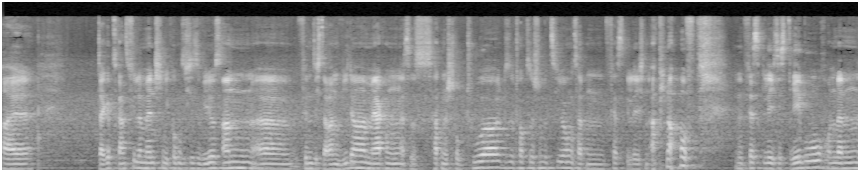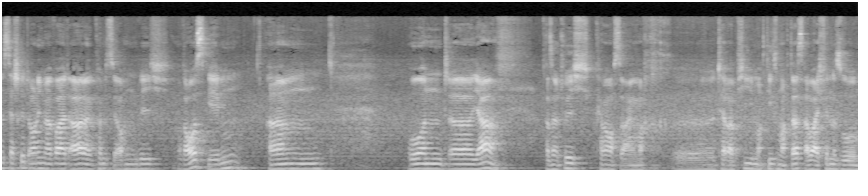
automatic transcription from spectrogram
Weil da gibt es ganz viele Menschen, die gucken sich diese Videos an, äh, finden sich daran wieder, merken, es ist, hat eine Struktur, diese toxischen Beziehungen, es hat einen festgelegten Ablauf, ein festgelegtes Drehbuch und dann ist der Schritt auch nicht mehr weit, ah, da könntest du ja auch einen Weg rausgeben. Ähm, und äh, ja, also natürlich kann man auch sagen, mach äh, Therapie, mach dies, mach das, aber ich finde so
